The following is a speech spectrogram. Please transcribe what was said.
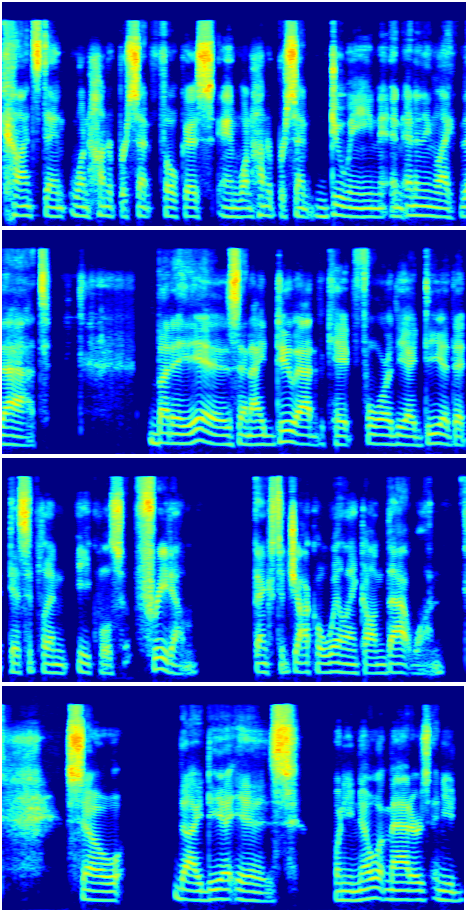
constant 100% focus and 100% doing and anything like that. But it is, and I do advocate for the idea that discipline equals freedom, thanks to Jocko Willink on that one. So the idea is when you know what matters and you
